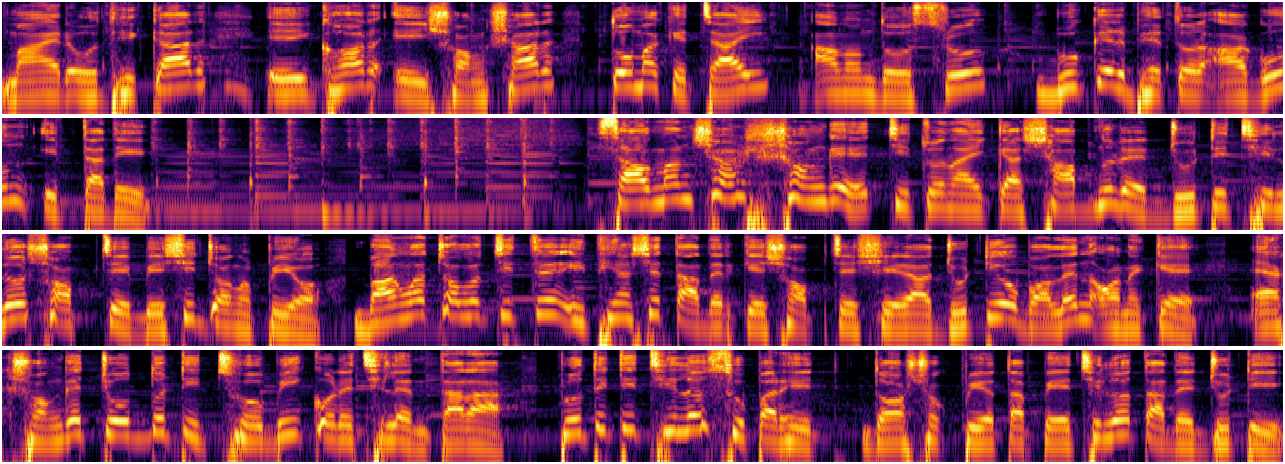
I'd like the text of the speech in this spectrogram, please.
মায়ের অধিকার, এই ঘর, এই সংসার, তোমাকে চাই, আনন্দ অশ্রু, বুকের ভেতর আগুন, ইত্যাদি। সালমান শাহর সঙ্গে চিত্রনায়িকা শাবনুরের জুটি ছিল সবচেয়ে বেশি জনপ্রিয়। বাংলা চলচ্চিত্রের ইতিহাসে তাদেরকে সবচেয়ে সেরা জুটিও বলেন অনেকে। একসঙ্গে চোদ্দটি ছবি করেছিলেন তারা। প্রতিটি ছিল সুপারহিট। দর্শকপ্রিয়তা পেয়েছিল তাদের জুটি।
